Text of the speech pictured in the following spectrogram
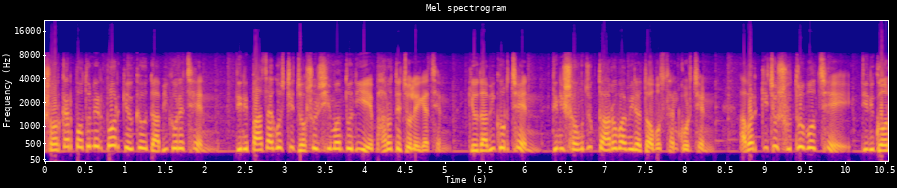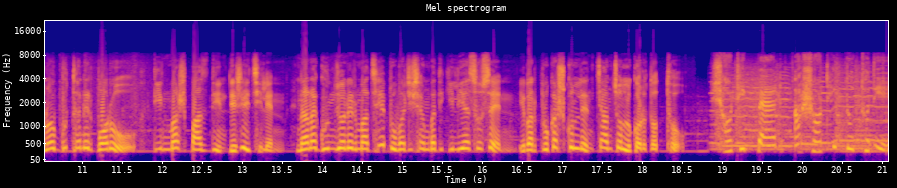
সরকার পতনের পর কেউ কেউ দাবি করেছেন তিনি পাঁচ আগস্টে যশোর সীমান্ত দিয়ে ভারতে চলে গেছেন। কেউ দাবি করছেন, তিনি সংযুক্ত আরব আমিরাতে অবস্থান করছেন। আবার কিছু সূত্র বলছে, তিনি গণ অভ্যুত্থানের পরও তিন মাস পাঁচ দিন দেশেই ছিলেন। নানা গুঞ্জনের মাঝে প্রবাসী সাংবাদিক ইলিয়াস হোসেন এবার প্রকাশ করলেন চাঞ্চল্যকর তথ্য। সঠিক প্যাড আর সঠিক তথ্য দিয়ে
